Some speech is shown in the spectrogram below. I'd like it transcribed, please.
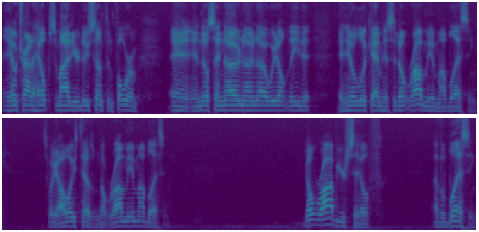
He'll try to help somebody or do something for them, and, and they'll say, No, no, no, we don't need it. And he'll look at him and say, Don't rob me of my blessing. That's what he always tells them Don't rob me of my blessing. Don't rob yourself of a blessing.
